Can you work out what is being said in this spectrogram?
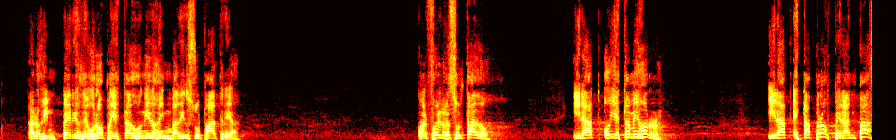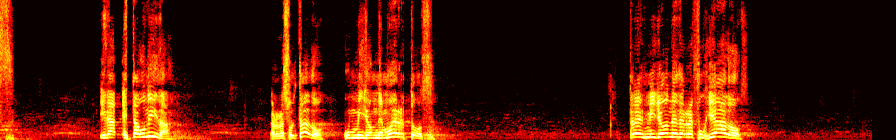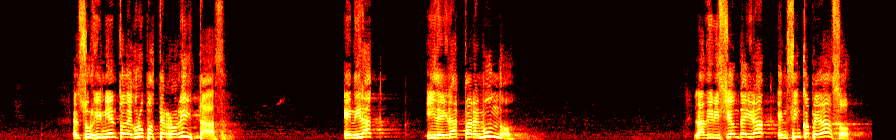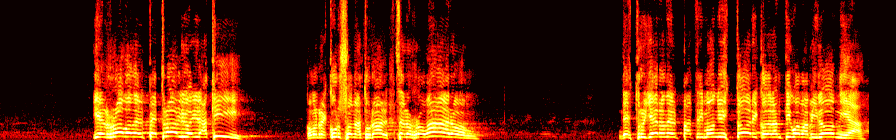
a los imperios de Europa y Estados Unidos a invadir su patria. ¿Cuál fue el resultado? Irak hoy está mejor. Irak está próspera, en paz. Irak está unida. El resultado, un millón de muertos, tres millones de refugiados, el surgimiento de grupos terroristas en Irak y de Irak para el mundo, la división de Irak en cinco pedazos. Y el robo del petróleo iraquí como recurso natural, se lo robaron. Destruyeron el patrimonio histórico de la antigua Babilonia,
